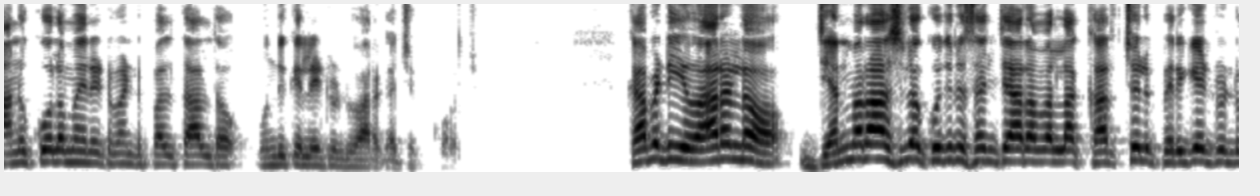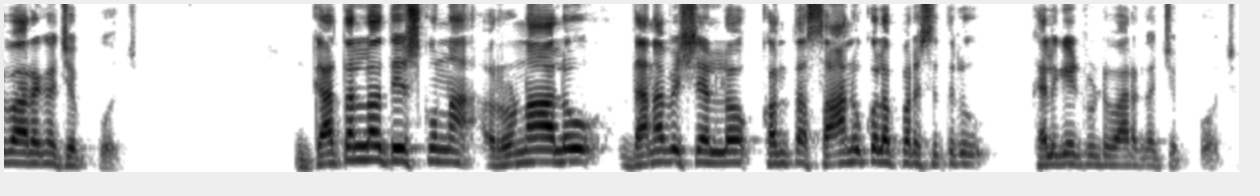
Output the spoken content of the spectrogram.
అనుకూలమైనటువంటి ఫలితాలతో ముందుకెళ్ళేటువంటి వారంగా చెప్పుకోవచ్చు. కాబట్టి ఈ వారంలో జన్మరాశిలో కుదిన సంచారం వల్ల ఖర్చులు పెరిగేటువంటి వారంగా చెప్పుకోవచ్చు. గతంలో తీసుకున్న రుణాలు ధన విషయాల్లో కొంత సానుకూల పరిస్థితులు కలిగేటువంటి వారంగా చెప్పుకోవచ్చు.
